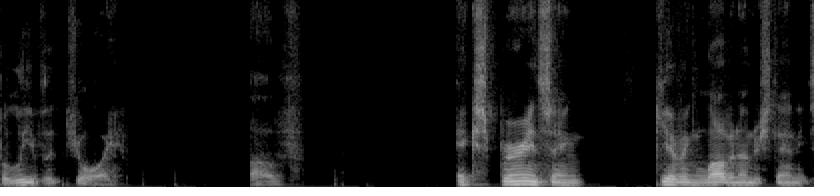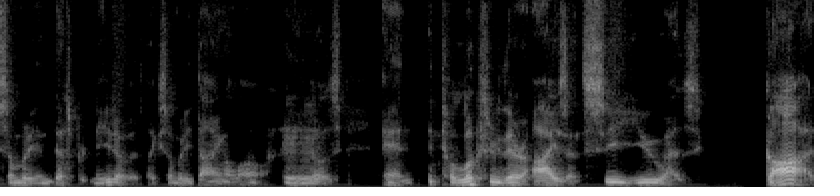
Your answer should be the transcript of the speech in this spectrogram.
believe the joy of experiencing giving love and understanding somebody in desperate need of it, like somebody dying alone. Mm-hmm. Goes, and, to look through their eyes and see you as God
